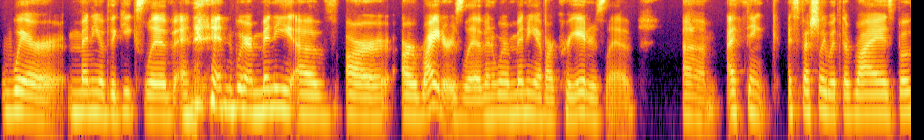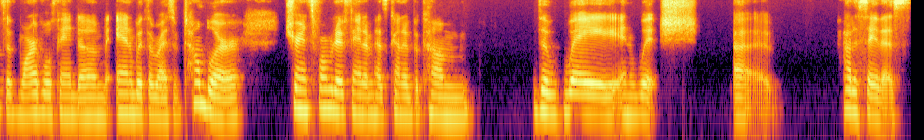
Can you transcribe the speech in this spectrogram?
where many of the geeks live and, and where many of our our writers live and where many of our creators live um, i think especially with the rise both of marvel fandom and with the rise of tumblr transformative fandom has kind of become the way in which uh, how to say this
